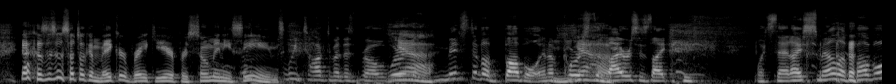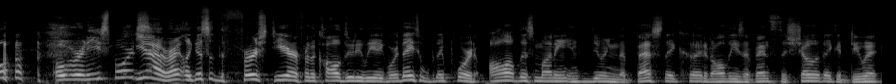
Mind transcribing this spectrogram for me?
yeah, because this is such like a make or break year for so many scenes. We talked about this, bro. We're Yeah. in the midst of a bubble, and of course, the virus is like, "What's that? I smell a bubble over in esports." Yeah, right. Like this is the first year for the Call of Duty League where they they poured all of this money into doing the best they could at all these events to show that they could do it.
